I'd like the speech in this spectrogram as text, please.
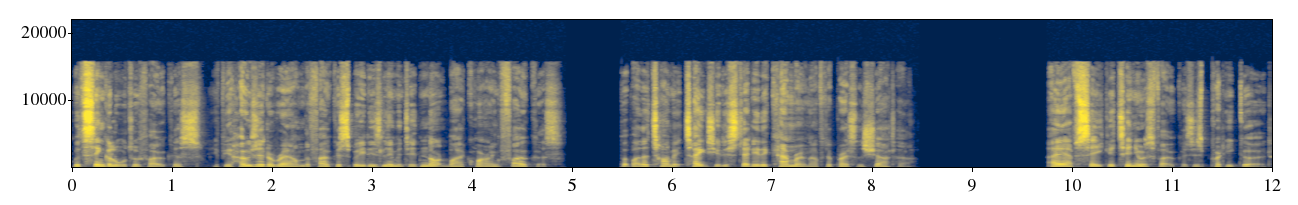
With single autofocus, if you hose it around, the focus speed is limited not by acquiring focus, but by the time it takes you to steady the camera enough to press the shutter. AFC continuous focus is pretty good,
